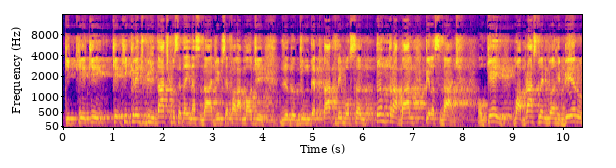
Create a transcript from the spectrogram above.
Que, que, que, que, credibilidade que você tem na cidade, você falar mal de, de, de, um deputado que vem mostrando tanto trabalho pela cidade. Ok? Um abraço do Erivan Ribeiro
